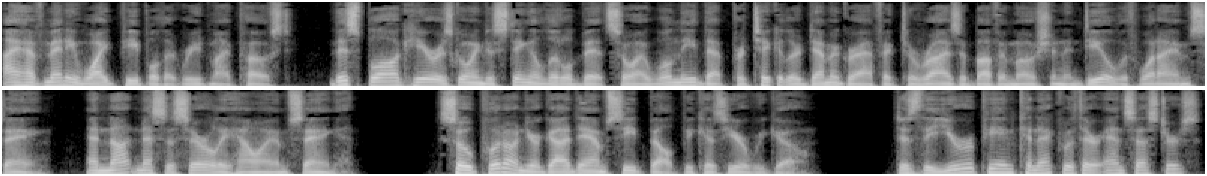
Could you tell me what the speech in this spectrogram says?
I have many white people that read my post. This blog here is going to sting a little bit, so I will need that particular demographic to rise above emotion and deal with what I am saying, and not necessarily how I am saying it. So put on your goddamn seatbelt because here we go. Does the European connect with their ancestors?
